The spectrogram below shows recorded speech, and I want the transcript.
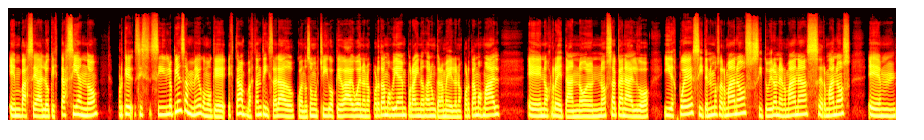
en base a lo que está haciendo. Porque si, lo piensan medio como que está bastante instalado cuando somos chicos, que va, bueno, nos portamos bien, por ahí nos dan un caramelo, nos portamos mal, eh, nos retan, no, nos sacan algo. Y después, si tenemos hermanos, si tuvieron hermanas, hermanos, em,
